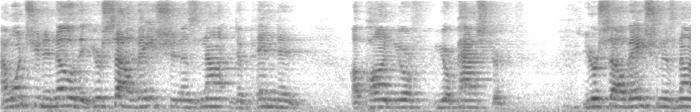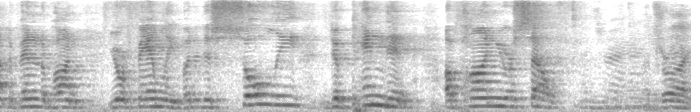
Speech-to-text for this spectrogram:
I want you to know that your salvation is not dependent upon your, your pastor. Your salvation is not dependent upon your family, but it is solely dependent upon yourself. That's right.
